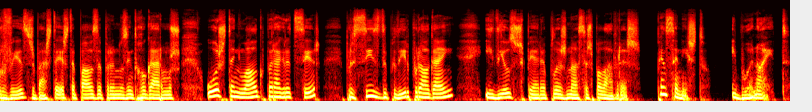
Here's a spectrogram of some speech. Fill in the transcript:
Por vezes, basta esta pausa para nos interrogarmos: hoje tenho algo para agradecer? Preciso de pedir por alguém? E Deus espera pelas nossas palavras. Pensa nisto e boa noite.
